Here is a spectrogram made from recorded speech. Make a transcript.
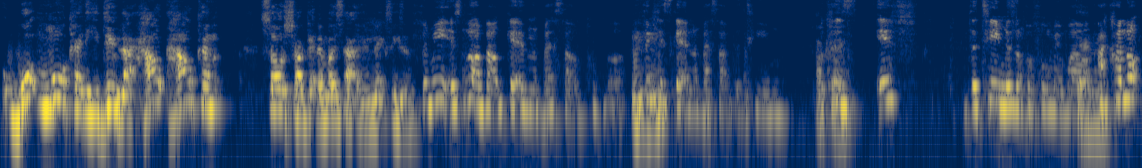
what more can he do? Like, how how can Solskjaer get the most out of him next season? For me, it's not about getting the best out of Pogba. I think Mhm. it's getting the best out of the team. Okay. Because if the team isn't performing well, Then- I cannot.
